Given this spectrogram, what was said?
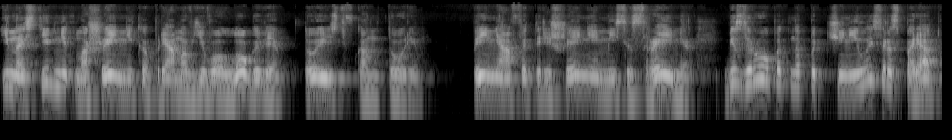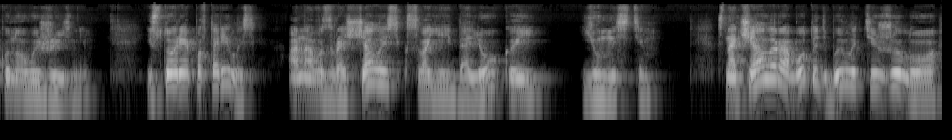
и настигнет мошенника прямо в его логове, то есть в конторе. Приняв это решение, миссис Реймер безропотно подчинилась распорядку новой жизни. История повторилась. Она возвращалась к своей далекой юности. Сначала работать было тяжело,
